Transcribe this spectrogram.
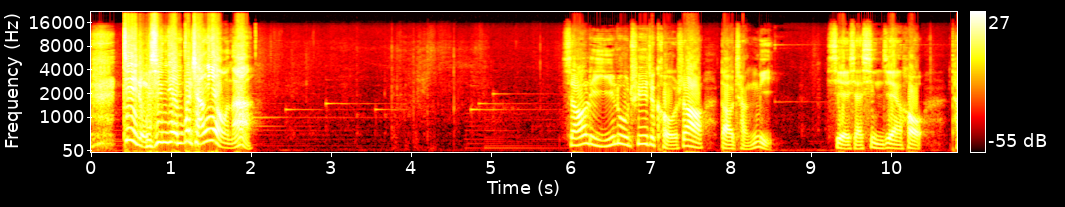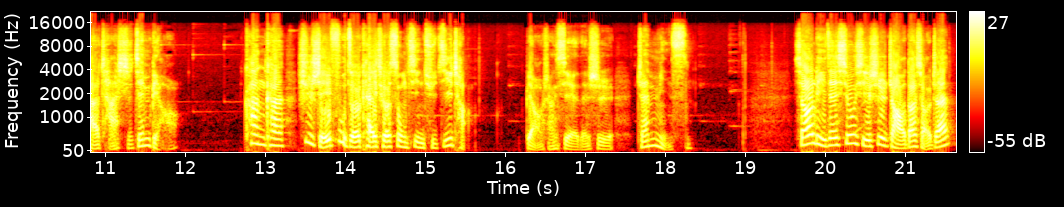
这种信件不常有呢。”小李一路吹着口哨到城里，卸下信件后，他查时间表，看看是谁负责开车送信去机场。表上写的是詹敏斯。小李在休息室找到小詹，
